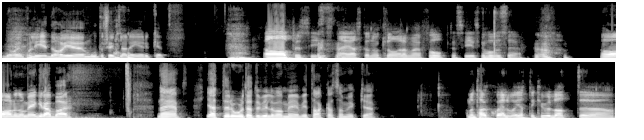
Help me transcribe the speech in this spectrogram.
Du har ju, poli- du har ju motorcyklar i yrket. Ja, precis. Nej, jag ska nog klara mig förhoppningsvis. Vi får väl se. Ja. Ja, har ni något mer grabbar? Nej, jätteroligt att du ville vara med. Vi tackar så mycket. Ja, men tack själv, det var jättekul att, eh,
